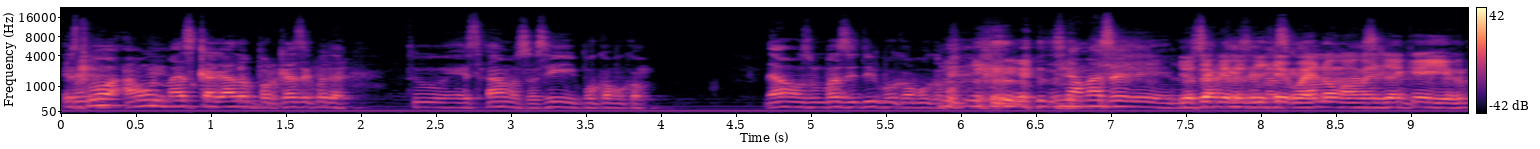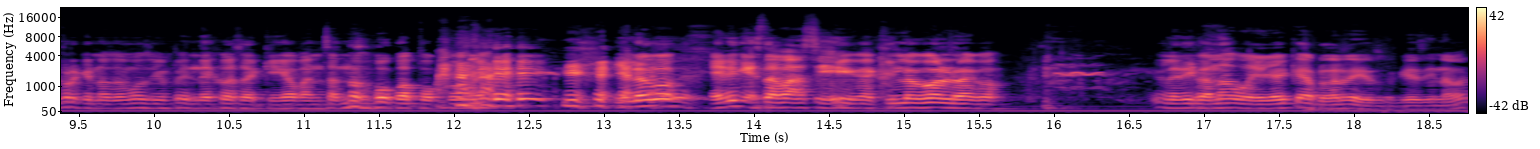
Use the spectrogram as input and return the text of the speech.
estuvo aún más cagado porque haz de cuenta. Tú estábamos así poco a poco. Dábamos un pasito y poco a poco. Y nada más. Eh, Yo los sé que les dije, nos güey, no quedaron mames, ya hay que ir porque nos vemos bien pendejos aquí avanzando poco a poco, güey. Y luego Eric estaba así, aquí luego, luego. Y le digo, no, güey, hay que hablarles porque si no...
